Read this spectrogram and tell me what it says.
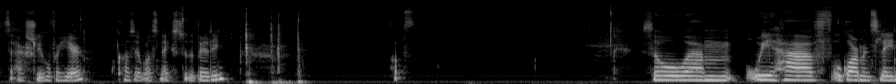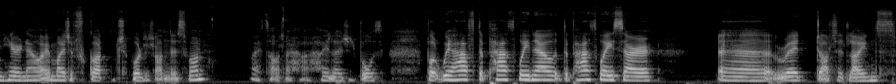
It's actually over here because it was next to the building. Oops. So um, we have O'Gorman's Lane here now. I might have forgotten to put it on this one. I thought I highlighted both. But we have the pathway now. The pathways are uh, red dotted lines.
